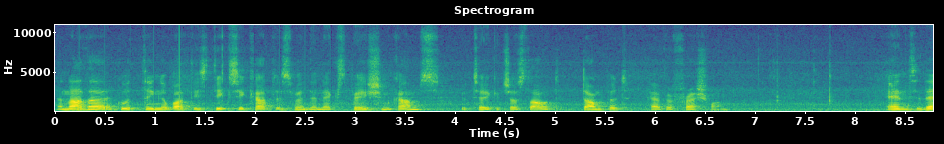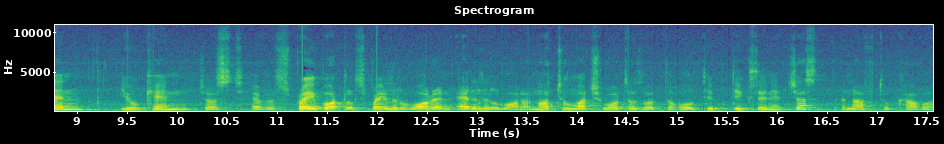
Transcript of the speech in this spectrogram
Another good thing about this Dixie cup is when the next patient comes, you take it just out, dump it, have a fresh one. And then you can just have a spray bottle, spray a little water and add a little water. Not too much water so that the whole tip digs in it, just enough to cover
